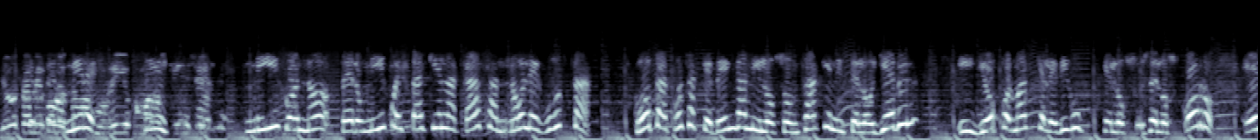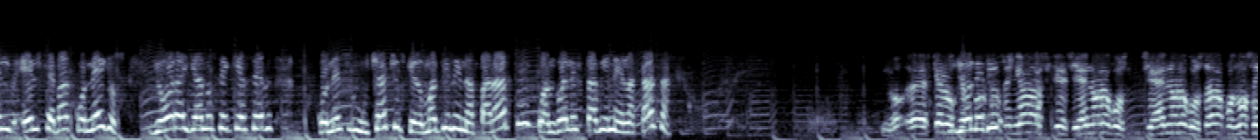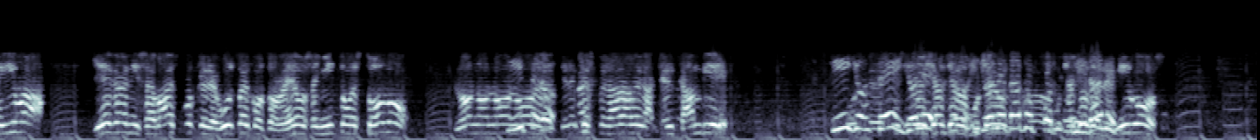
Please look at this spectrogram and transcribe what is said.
Yo también Pero mire, morrillo, como sí. los 15. Mi hijo no, pero mi hijo está aquí en la casa, no le gusta. Otra cosa que vengan y lo sonsaquen y se lo lleven y yo por más que le digo que los, se los corro, él, él se va con ellos. Y ahora ya no sé qué hacer con esos muchachos que nomás vienen a pararse cuando él está bien en la casa. No, es que lo que Yo le pasa, digo- señora, es que si a, él no le gust- si a él no le gustara, pues no se iba. Llegan y se va, es porque le gusta el cotorreo, ceñito, es todo. No, no, no, Sí, no, pero- tienen que esperar a ver a que él cambie. Sí, yo Porque sé, es yo le, echarse a los yo, yo le he dado oportunidades. enemigos.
